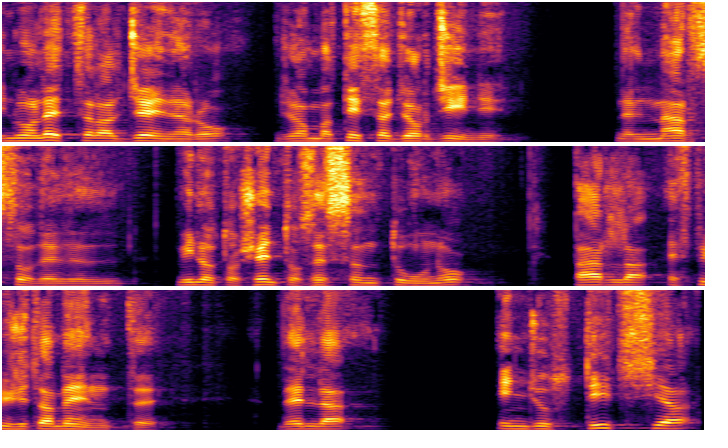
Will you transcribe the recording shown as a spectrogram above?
In una lettera al genero, Giovan Battista Giorgini, nel marzo del 1861, parla esplicitamente della ingiustizia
